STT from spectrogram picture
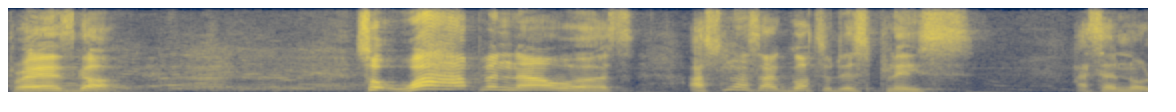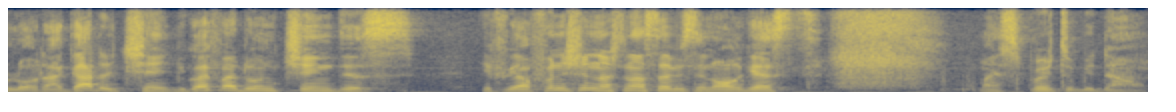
Praise God. So what happened now was, as soon as I got to this place, I said, No, Lord, I got to change because if I don't change this, if we are finishing national service in August, my spirit will be down.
